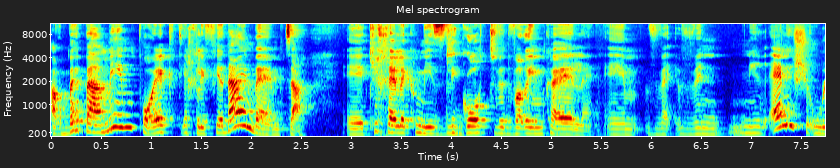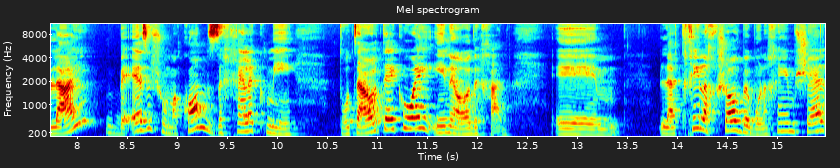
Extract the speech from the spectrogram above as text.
הרבה פעמים פרויקט יחליף ידיים באמצע, אה, כחלק מזליגות ודברים כאלה. אה, ו- ונראה לי שאולי באיזשהו מקום זה חלק מ... את רוצה עוד טייק אווי? הנה עוד אחד. אה, להתחיל לחשוב במונחים של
